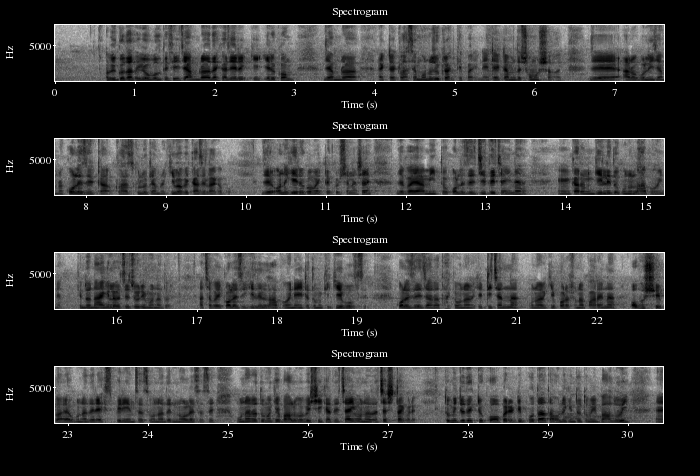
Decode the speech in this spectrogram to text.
অভিজ্ঞতা থেকেও বলতেছি যে আমরা দেখা যায় এর- এরকম যে আমরা একটা ক্লাসে মনোযোগ রাখতে পারি না, এটা একটা আমাদের সমস্যা হয়। যে আরও বলি যে আমরা কলেজের ক্লাসগুলোকে আমরা কীভাবে কাজে লাগাবো? যে অনেক এরকম একটা কোয়েশ্চেন আসে যে, ভাই, আমি তো কলেজে যেতে চাই না কারণ গেলে তো কোনো লাভ হয় না। কিন্তু না গেলে হচ্ছে জরিমানা ধরে। আচ্ছা ভাই কলেজে গেলে লাভ হয় না, এটা তোমাকে কে বলছে? কলেজে যারা থাকে ওনারা কি টিচার না? ওনারা কি পড়াশোনা পারে না? অবশ্যই পারে। ওনাদের এক্সপিরিয়েন্স আছে, ওনাদের নলেজ আছে। ওনারা তোমাকে ভালোভাবে শেখাতে চাই ওনারা চেষ্টা করে। তুমি যদি একটু কোঅপারেটিভ হতা, তাহলে কিন্তু তুমি ভালোই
